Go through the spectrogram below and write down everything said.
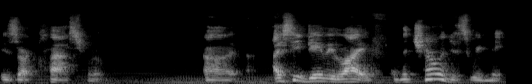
is our classroom. Uh, I see daily life and the challenges we meet,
